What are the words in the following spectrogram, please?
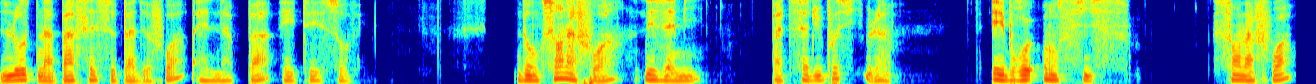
L'autre n'a pas fait ce pas de foi, elle n'a pas été sauvée. Donc sans la foi, les amis, pas de salut possible. Hébreu 11.6. Sans la foi,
